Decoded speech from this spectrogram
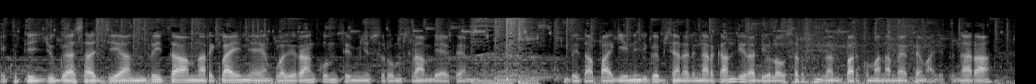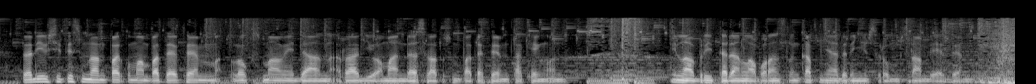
Ikuti juga sajian berita menarik lainnya yang telah dirangkum tim Newsroom Seram BFM. Berita pagi ini juga bisa Anda dengarkan di Radio Loser 94,6 FM Aceh Tenggara, Radio City 94,4 FM Loksmawe, dan Radio Amanda 104 FM Takengon. Inilah berita dan laporan selengkapnya dari Newsroom Seram BFM.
